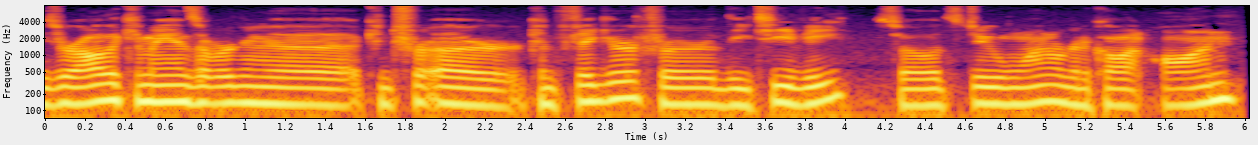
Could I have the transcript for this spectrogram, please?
These are all the commands that we're going to configure for the TV. So let's do one. We're going to call it on.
